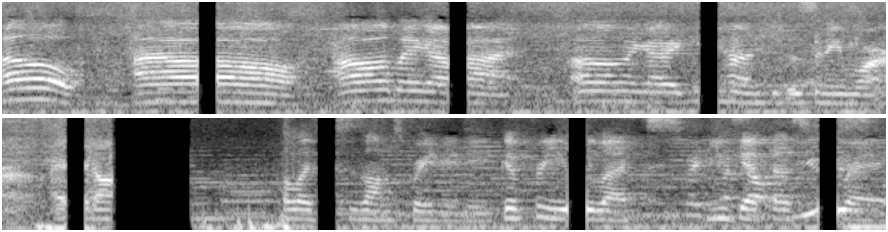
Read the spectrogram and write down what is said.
Oh. Oh. Oh my god. Oh my god, I can't do this anymore. I don't. Alex is on spray duty. Good for you, Lex. You get that spray.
